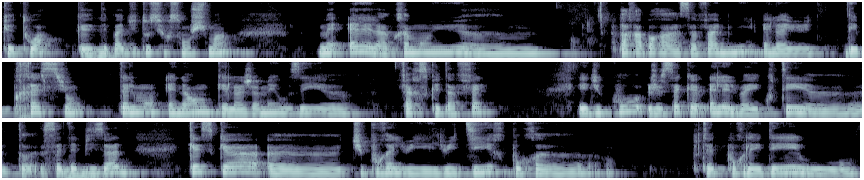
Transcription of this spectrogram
que toi, qui Mhm. n'était pas du tout sur son chemin. Mais elle, elle a vraiment eu, euh, par rapport à sa famille, elle a eu des pressions tellement énormes qu'elle a jamais osé euh, faire ce que tu as fait. Et du coup, je sais que elle, elle va écouter euh, cet Mhm. épisode. Qu'est-ce que euh, tu pourrais lui dire pour euh, peut-être pour l'aider ou?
